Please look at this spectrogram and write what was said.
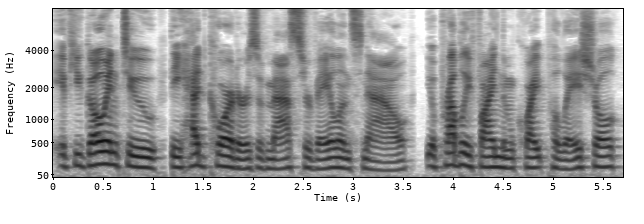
If you go into the headquarters of mass surveillance now, you'll probably find them quite palatial.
